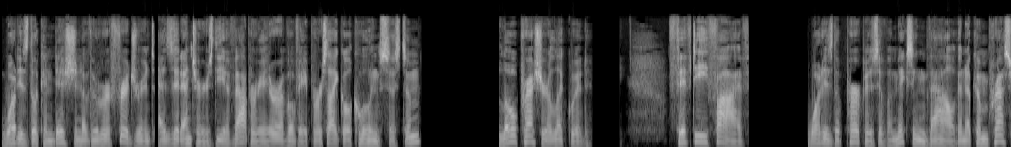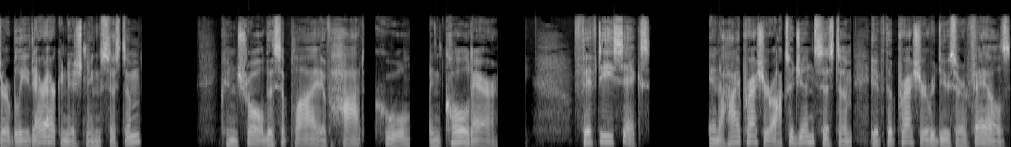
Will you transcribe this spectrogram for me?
What is the condition of the refrigerant as it enters the evaporator of a vapor cycle cooling system? Low pressure liquid. 55. What is the purpose of a mixing valve in a compressor bleed air air conditioning system? Control the supply of hot, cool, and cold air. 56. In a high-pressure oxygen system, if the pressure reducer fails,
